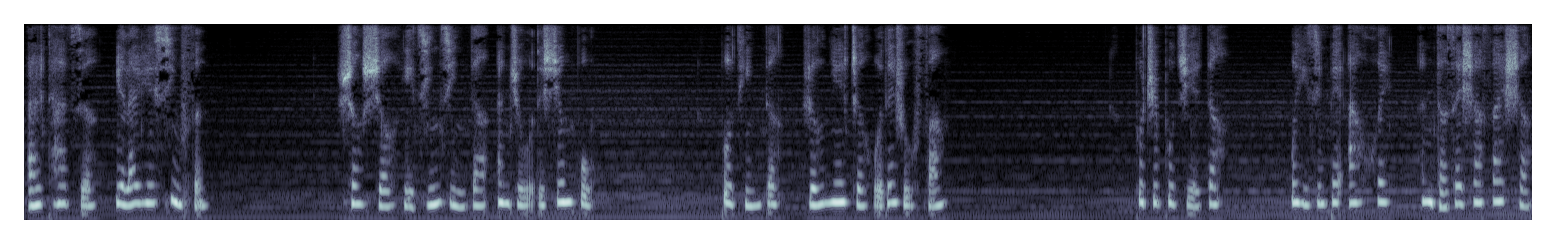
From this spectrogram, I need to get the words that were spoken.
而他则越来越兴奋，双手也紧紧的按住我的胸部，不停的揉捏着我的乳房。不知不觉的，我已经被阿辉按倒在沙发上。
